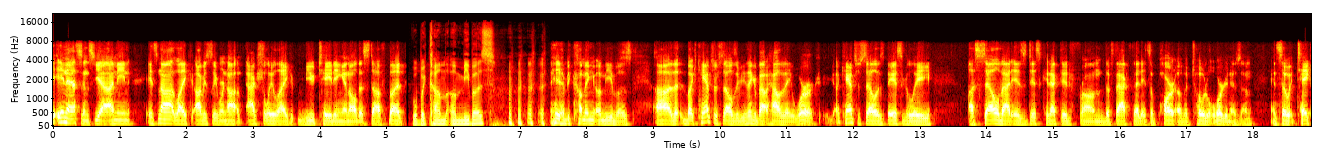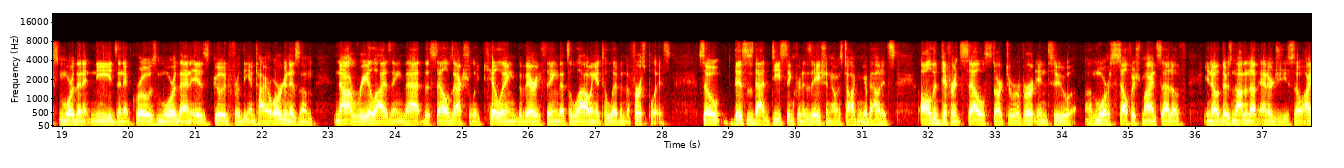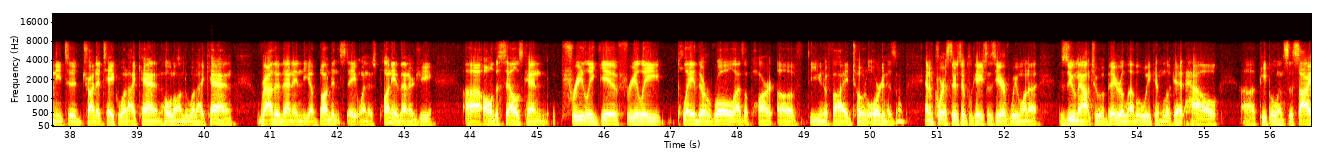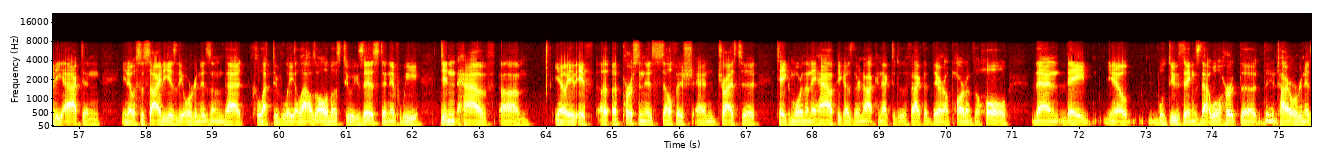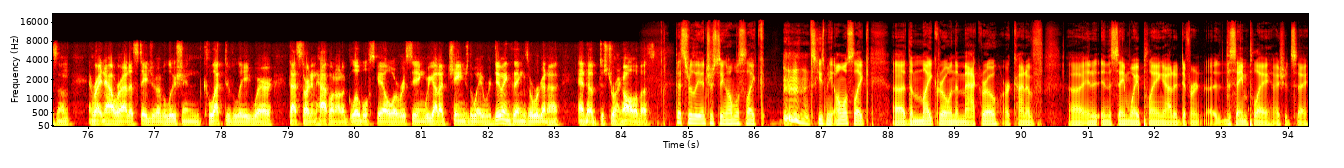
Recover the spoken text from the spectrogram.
in essence yeah i mean it's not like obviously we're not actually like mutating and all this stuff but we'll become amoebas yeah becoming amoebas uh, but cancer cells if you think about how they work a cancer cell is basically a cell that is disconnected from the fact that it's a part of a total organism. And so it takes more than it needs and it grows more than is good for the entire organism, not realizing that the cell is actually killing the very thing that's allowing it to live in the first place. So this is that desynchronization I was talking about. It's all the different cells start to revert into a more selfish mindset of, you know, there's not enough energy, so I need to try to take what I can and hold on to what I can, rather than in the abundant state when there's plenty of energy uh, all the cells can freely give, freely play their role as a part of the unified total organism. And of course, there's implications here. If we want to zoom out to a bigger level, we can look at how uh, people in society act. And you know, society is the organism that collectively allows all of us to exist. And if we didn't have um, you know, if, if a, a person is selfish and tries to take more than they have because they're not connected to the fact that they're a part of the whole, then they, you know, will do things that will hurt the the entire organism. And right now we're at a stage of evolution collectively where that's starting to happen on a global scale where we're seeing we got to change the way we're doing things or we're going to end up destroying all of us. That's really interesting. Almost like, excuse me, almost like uh, the micro and the macro are kind of uh, in in the same way playing out a different, uh, the same play, I should say.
